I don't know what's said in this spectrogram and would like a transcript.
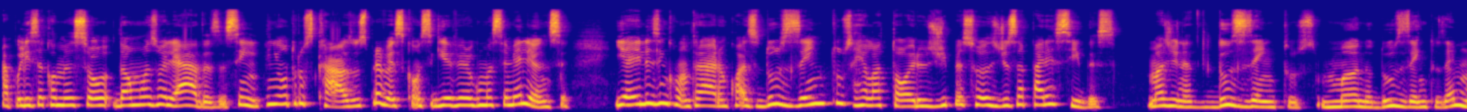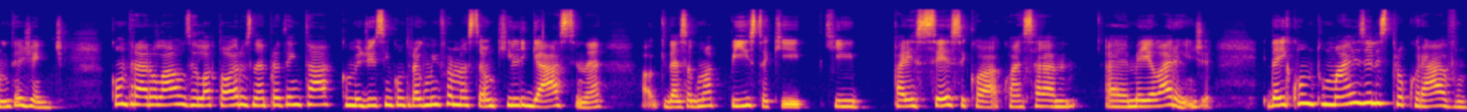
a polícia começou a dar umas olhadas, assim, em outros casos, para ver se conseguia ver alguma semelhança. E aí eles encontraram quase 200 relatórios de pessoas desaparecidas. Imagina, 200. Mano, 200 é muita gente. Encontraram lá os relatórios, né, para tentar, como eu disse, encontrar alguma informação que ligasse, né, que desse alguma pista que, que parecesse com, a, com essa é, meia laranja. Daí, quanto mais eles procuravam,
